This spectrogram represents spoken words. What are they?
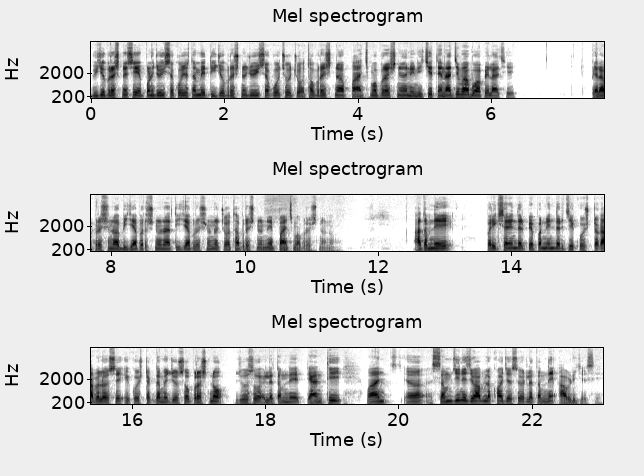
બીજો પ્રશ્ન છે, એ પણ જોઈ શકો છો તમે. ત્રીજો પ્રશ્ન જોઈ શકો છો. ચોથો પ્રશ્ન, પાંચમો પ્રશ્ન અને નીચે તેના જવાબો આપેલા છે. પહેલા પ્રશ્નો બીજા પ્રશ્નોના, ત્રીજા પ્રશ્નોનો, ચોથા પ્રશ્નો અને પાંચમા પ્રશ્નનો. આ તમને પરીક્ષાની અંદર, પેપરની અંદર જે કોષ્ટક આપેલો છે એ કોષ્ટક તમે જોશો, પ્રશ્નો જોશો, એટલે તમને ધ્યાનથી વાંચ સમજીને જવાબ લખવા જશો, એટલે તમને આવડી જશે.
